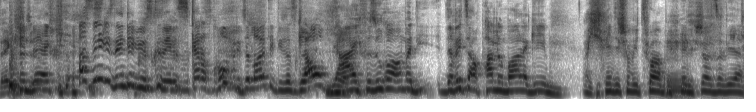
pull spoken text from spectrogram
Ecke. du nicht diese Interviews gesehen? Das ist Katastrophe, diese Leute, die das glauben. Ja, so. ich versuche auch immer, die, da wird es auch ein paar normale geben. Ich rede schon wie Trump, ich rede schon so wie er.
